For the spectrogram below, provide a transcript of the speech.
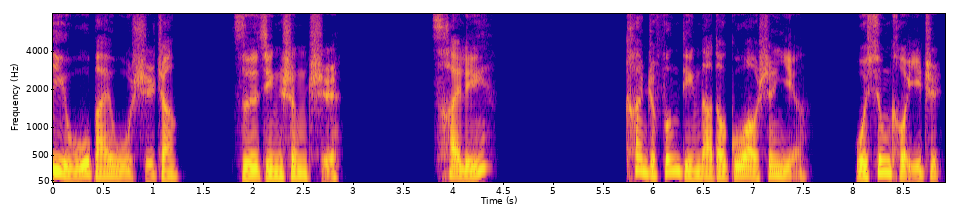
第五百五十章紫金圣池。彩铃看着峰顶那道孤傲身影，我胸口一滞，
